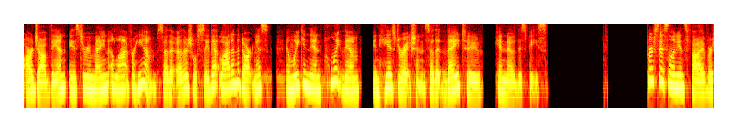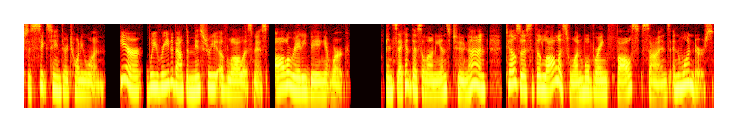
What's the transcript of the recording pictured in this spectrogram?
Our job then is to remain a light for Him so that others will see that light in the darkness and we can then point them in His direction so that they too can know this peace. 1 Thessalonians 5, verses 16 through 21. Here, we read about the mystery of lawlessness already being at work. And 2 Thessalonians 2 9 tells us that the lawless one will bring false signs and wonders.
